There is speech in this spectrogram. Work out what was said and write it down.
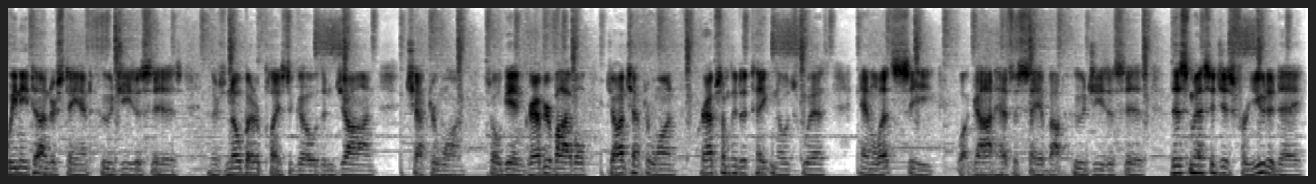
we need to understand who Jesus is. And there's no better place to go than John chapter 1. So again, grab your Bible, John chapter 1, grab something to take notes with, and let's see what God has to say about who Jesus is. This message is for you today.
